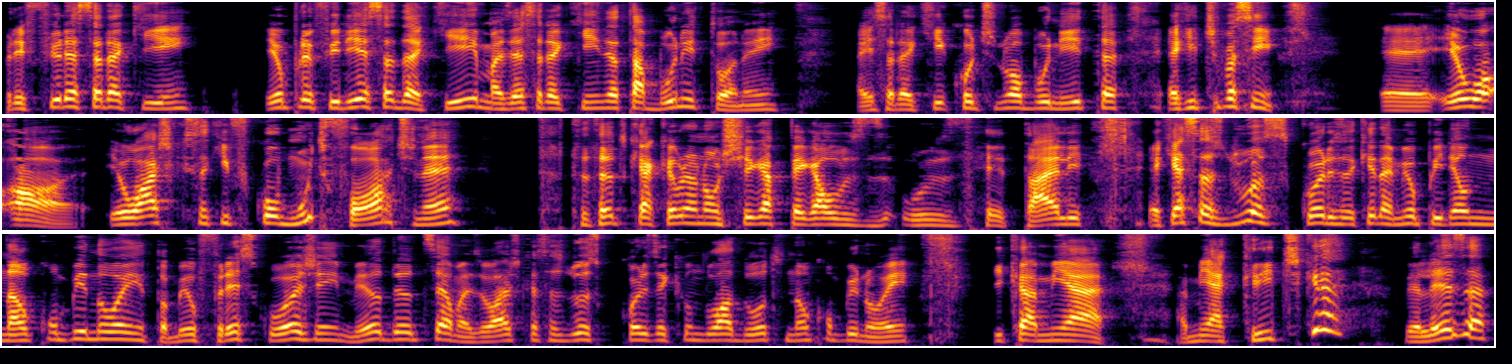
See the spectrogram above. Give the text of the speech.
Prefiro essa daqui, hein? Eu preferi essa daqui, mas essa daqui ainda tá bonitona, hein? Essa daqui continua bonita. É que, tipo assim, é, eu, ó, eu acho que isso aqui ficou muito forte, né? Tanto que a câmera não chega a pegar os, os retalhes. É que essas duas cores aqui, na minha opinião, não combinou, hein? Tô meio fresco hoje, hein? Meu Deus do céu, mas eu acho que essas duas cores aqui, um do lado do outro, não combinou, hein? Fica a minha, a minha crítica, beleza?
